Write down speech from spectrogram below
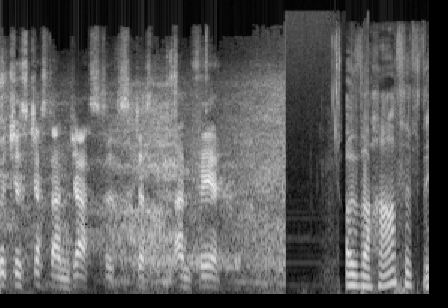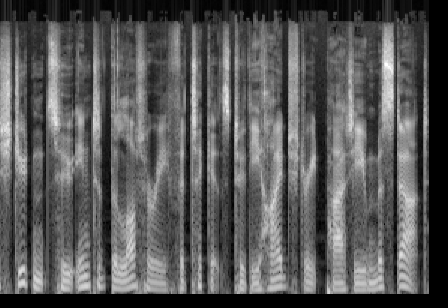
which is just unjust. It's just unfair. Over half of the students who entered the lottery for tickets to the Hyde Street Party missed out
